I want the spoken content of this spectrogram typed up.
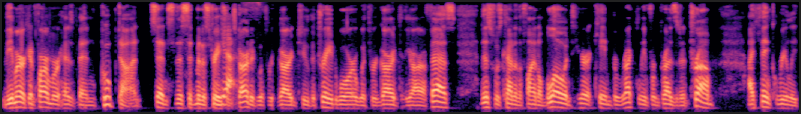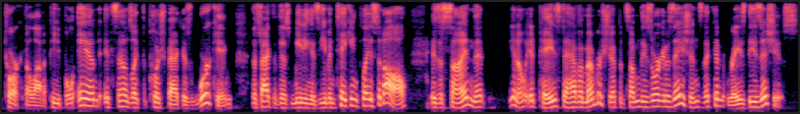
the American farmer has been pooped on since this administration yes. started with regard to the trade war, with regard to the RFS. This was kind of the final blow, and here it came directly from President Trump. I think really torqued a lot of people. And it sounds like the pushback is working. The fact that this meeting is even taking place at all is a sign that, you know, it pays to have a membership in some of these organizations that can raise these issues.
